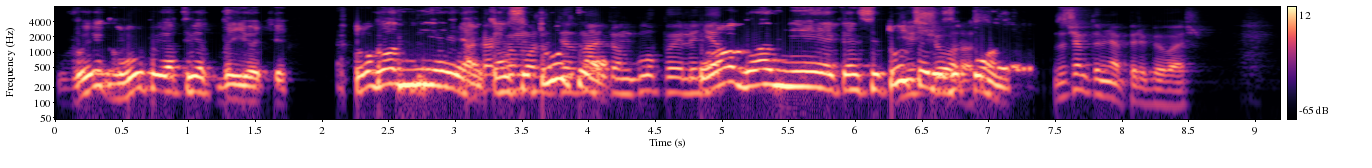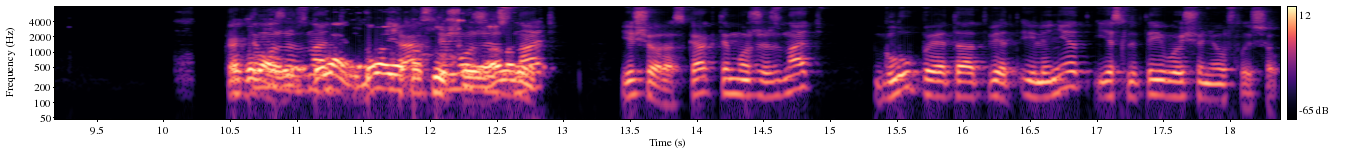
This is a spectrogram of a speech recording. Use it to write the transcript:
Вы глупый ответ даете. Что главнее, А как вы можете Конституция? знать, он глупый или нет? Что главнее, Конституция Еще или раз. закон? Зачем ты меня перебиваешь? Как Ну, ты давай, можешь знать, давай, давай я как ты послушаю, можешь давай. знать, еще раз, как ты можешь знать, глупый это ответ или нет, если ты его еще не услышал?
